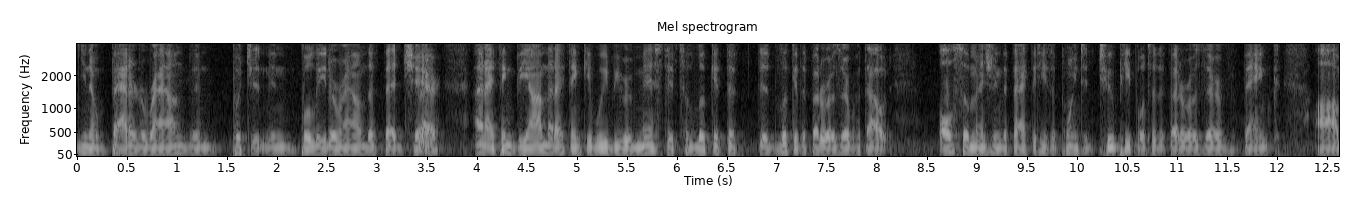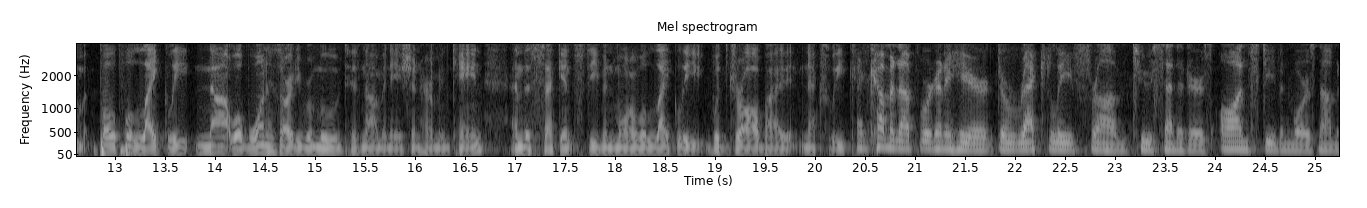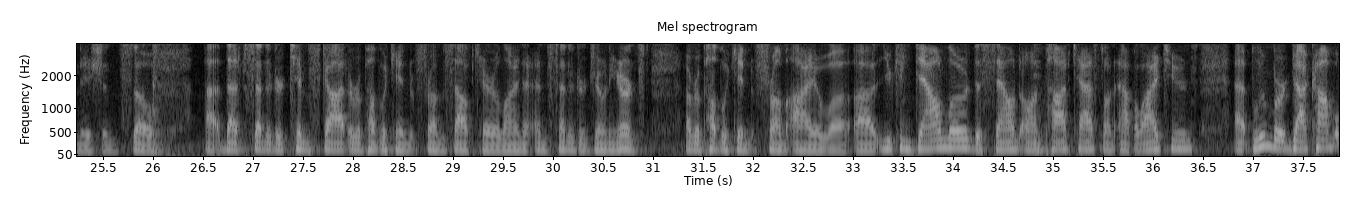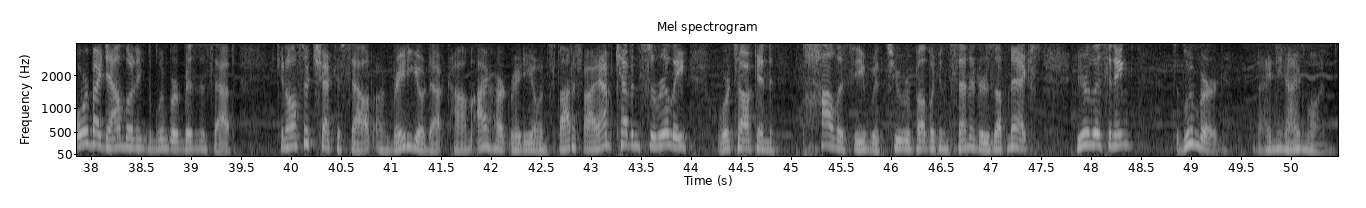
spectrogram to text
you know, battered around and butchered and bullied around the Fed chair. Right. And I think beyond that, I think it would be remiss if to look at the to look at the Federal Reserve without also mentioning the fact that he's appointed two people to the Federal Reserve Bank. Um, both will likely not. Well, one has already removed his nomination, Herman Cain, and the second, Stephen Moore, will likely withdraw by next week. And coming up, we're going to hear directly from two senators on Stephen Moore's nomination. So uh, that's Senator Tim Scott, a Republican from South Carolina, and Senator Joni Ernst, a Republican from Iowa. Uh, you can download the Sound On podcast on Apple iTunes at Bloomberg.com or by downloading the Bloomberg Business app. You can also check us out on radio.com, iHeartRadio, and Spotify. I'm Kevin Cirilli. We're talking policy with two Republican senators up next. You're listening to Bloomberg 99.1.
